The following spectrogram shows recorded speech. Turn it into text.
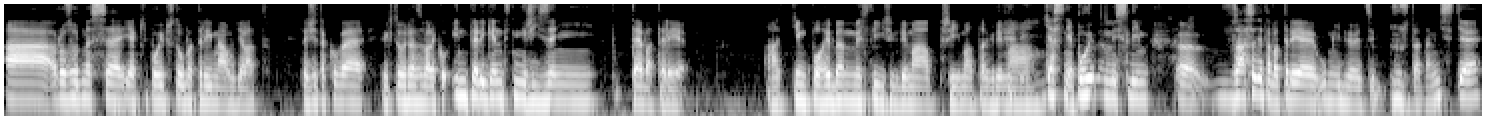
a rozhodne se, jaký pohyb s tou baterií má udělat. Takže takové, bych to nazval jako inteligentní řízení té baterie. A tím pohybem myslíš, kdy má přijímat a kdy má... Jasně, pohybem myslím, eh, v zásadě ta baterie umí dvě věci. Zůstat na místě,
